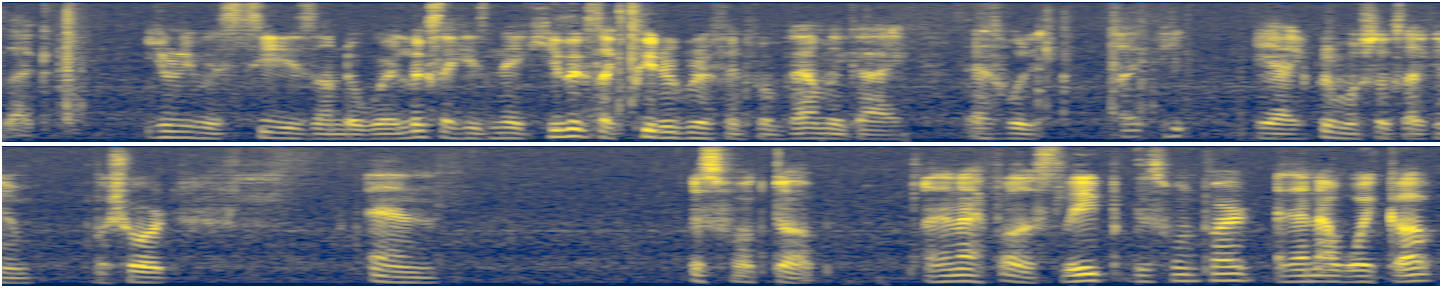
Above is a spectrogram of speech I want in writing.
Like, you don't even see his underwear. It looks like he's naked. He looks like Peter Griffin from Family Guy. That's what it. Like, he, yeah, he pretty much looks like him, but short. And it's fucked up. And then I fall asleep this one part, and then I wake up,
